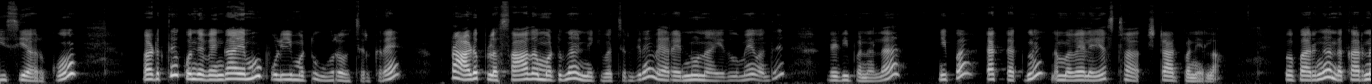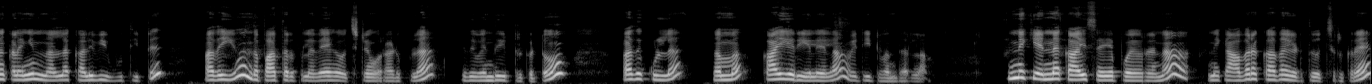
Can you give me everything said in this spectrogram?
ஈஸியாக இருக்கும். அடுத்து கொஞ்சம் வெங்காயமும் புளியும் மட்டும் ஊற வச்சுருக்கிறேன். அப்புறம் அடுப்பில் சாதம் மட்டும்தான் இன்றைக்கி வச்சுருக்கிறேன். வேறு இன்னும் நான் எதுவுமே வந்து ரெடி பண்ணலை. இப்போ டக் டக்னு நம்ம வேலையை ஸ்டா ஸ்டார்ட் பண்ணிடலாம். இப்போ பாருங்கள் அந்த கருணக்கிழங்கு நல்லா கழுவி ஊற்றிட்டு அதையும் அந்த பாத்திரத்தில் வேக வச்சுட்டேன் ஒரு அடுப்பில். இது வெந்துக்கிட்டு இருக்கட்டும். அதுக்குள்ளே நம்ம காய்கறி இலையெல்லாம் வெட்டிட்டு வந்துடலாம். இன்றைக்கி என்ன காய் செய்ய போகிறேன்னா இன்றைக்கி அவரைக்காய் தான் எடுத்து வச்சுருக்கிறேன்.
